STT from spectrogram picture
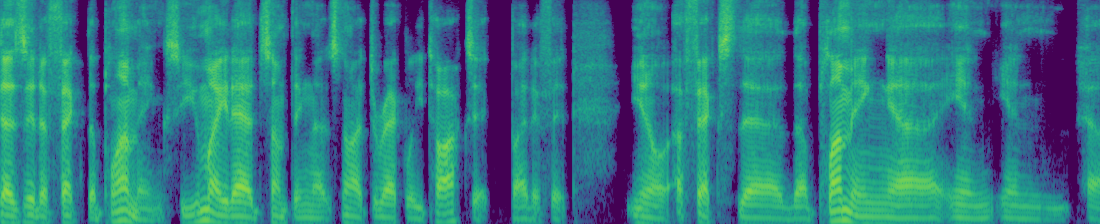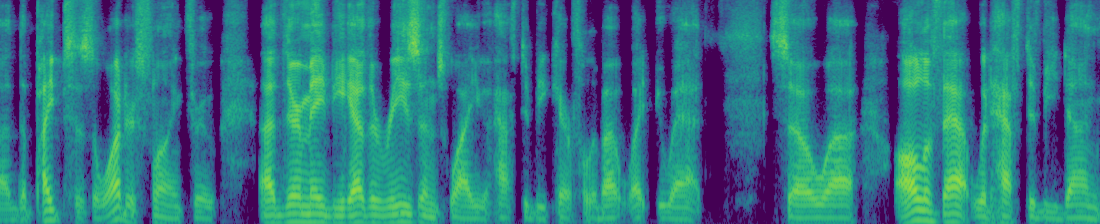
does it affect the plumbing? So you might add something that's not directly toxic, but if it, you know, affects the the plumbing uh, in in uh, the pipes as the water's flowing through, uh, there may be other reasons why you have to be careful about what you add. So uh, all of that would have to be done.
